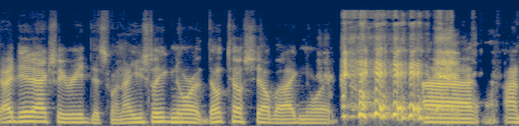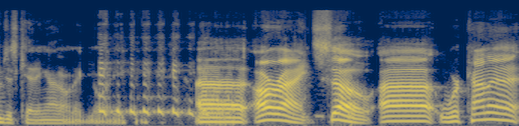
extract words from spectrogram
I did actually read this one. I usually ignore it. Don't tell Chelle, but I ignore it. uh, I'm just kidding. I don't ignore it. Uh, all right. So uh, we're kind of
